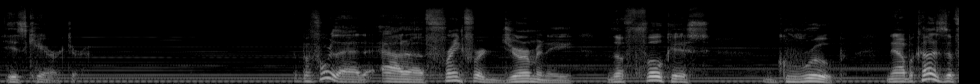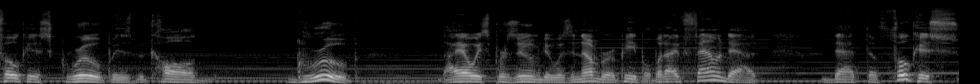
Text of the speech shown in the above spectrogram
his character. Before that, out of Frankfurt, Germany, the Focus Group. Now, because the Focus Group is called Group, I always presumed it was a number of people, but I've found out that the Focus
